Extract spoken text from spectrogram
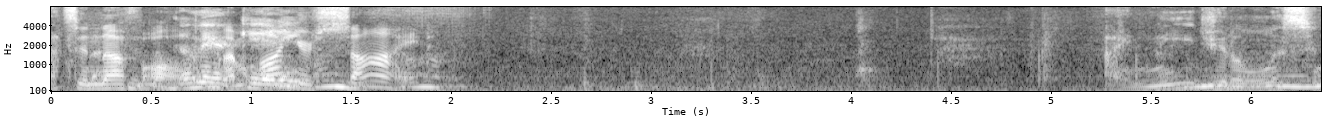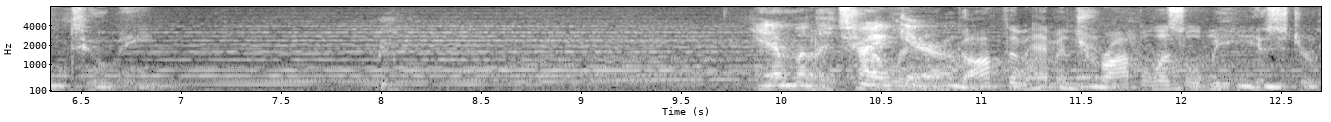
That's enough, Ollie. I'm on your side. I need you to listen to me. Hit him with I'm the trank telling you, arrow. Gotham and Metropolis will be history.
